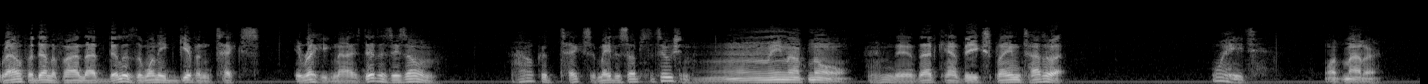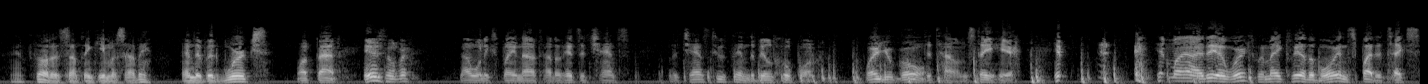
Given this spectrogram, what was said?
Ralph identified that bill as the one he'd given Tex. He recognized it as his own. How could Tex have made a substitution? Mm, me not know. And if that can't be explained, Tonto, I... Wait. What matter? I've thought of something, Kemosabe. And if it works... What that? Here, Silver. I won't explain now, Tonto. It's a chance. But a chance too thin to build hope on. Where you go? To town. Stay here. If, if my idea works, we may clear the boy in spite of Tex.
